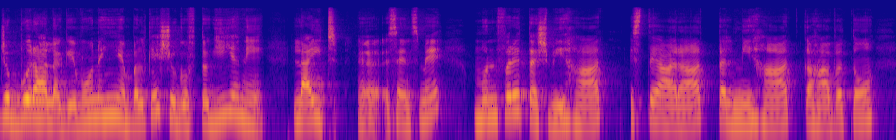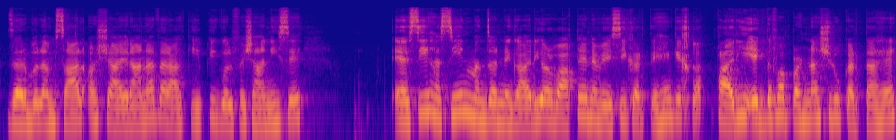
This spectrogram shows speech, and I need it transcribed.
जो बुरा लगे, वो नहीं है, बल्कि शगुफ्तगी, यानी लाइट सेंस में मुनफरद तशबीहात इस्तारात तलमीहत, कहावतों ज़रबुलमसाल और शायराना तराकीब की गुलफशानी से ऐसी हसीन मंजर नगारी और वाक़ नवेसी करते हैं कि कारी एक दफ़ा पढ़ना शुरू करता है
